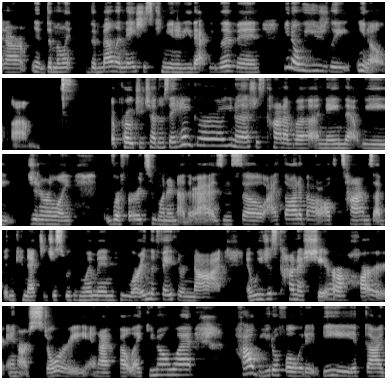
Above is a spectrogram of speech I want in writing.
in our in the the melanaceous community that we live in, you know, we usually, you know, um, approach each other and say, "Hey, girl," you know, that's just kind of a, a, name that we generally refer to one another as. And so I thought about all the times I've been connected just with women who are in the faith or not, and we just kind of share our heart and our story. And I felt like, you know what? How beautiful would it be if God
